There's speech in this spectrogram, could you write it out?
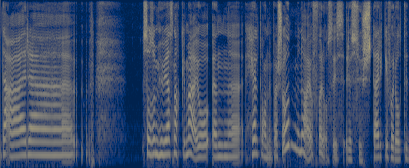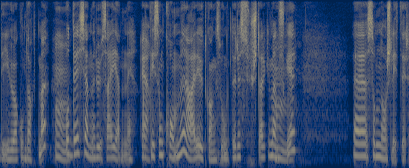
Det er eh, Sånn som hun jeg snakker med, er jo en eh, helt vanlig person, men hun er jo forholdsvis ressurssterk i forhold til de hun har kontakt med. Og det kjenner hun seg igjen i. At Ja. de som kommer, er i utgangspunktet ressurssterke mennesker eh, som nå sliter.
